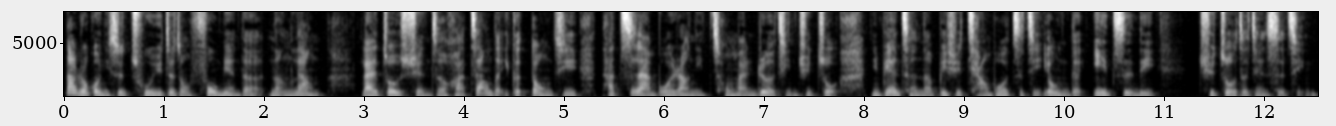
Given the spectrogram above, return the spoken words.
那如果你是出于这种负面的能量来做选择的话，这样的一个动机，它自然不会让你充满热情去做，你变成呢必须强迫自己用你的意志力去做这件事情。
